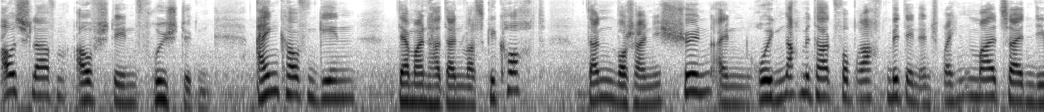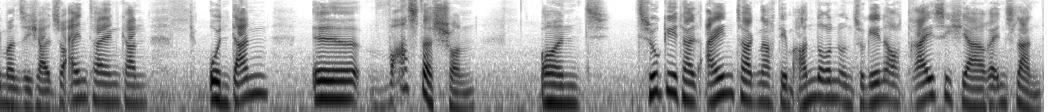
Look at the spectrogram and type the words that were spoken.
Ausschlafen, Aufstehen, Frühstücken, Einkaufen gehen, der Mann hat dann was gekocht, dann wahrscheinlich schön einen ruhigen Nachmittag verbracht mit den entsprechenden Mahlzeiten, die man sich halt so einteilen kann. Und dann äh, war's das schon. Und so geht halt ein Tag nach dem anderen und so gehen auch 30 Jahre ins Land.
